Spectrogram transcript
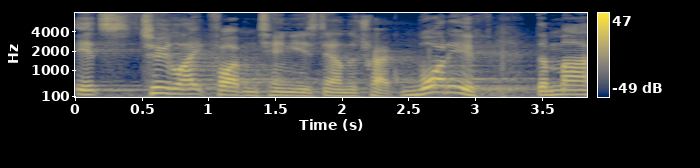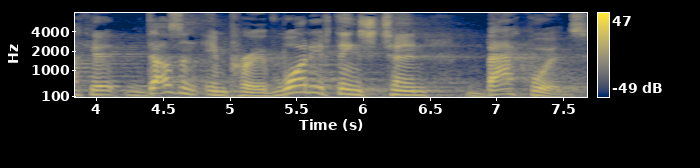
It's too late five and ten years down the track. What if the market doesn't improve? What if things turn backwards?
